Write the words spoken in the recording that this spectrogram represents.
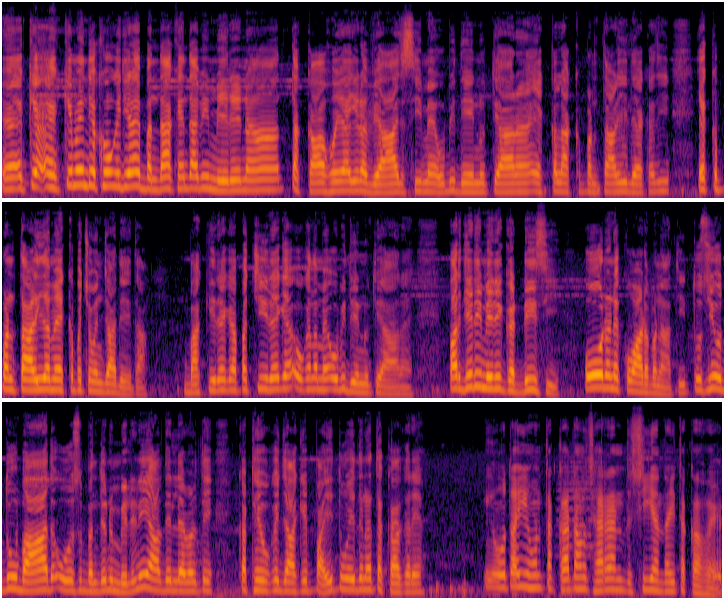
ਕਿਵੇਂ ਦੇਖੋਗੇ ਜਿਹੜਾ ਬੰਦਾ ਕਹਿੰਦਾ ਵੀ ਮੇਰੇ ਨਾਲ ਧੱਕਾ ਹੋਇਆ ਜਿਹੜਾ ਵਿਆਜ ਸੀ ਮੈਂ ਉਹ ਵੀ ਦੇਣ ਨੂੰ ਤਿਆਰ ਹਾਂ 1 ਲੱਖ 45 ਲੈ ਕੇ ਜੀ 1.45 ਦਾ ਮੈਂ 1.55 ਦੇਤਾ। ਬਾਕੀ ਰਹਿ ਗਿਆ 25 ਰਹਿ ਗਿਆ ਉਹ ਕਹਿੰਦਾ ਮੈਂ ਉਹ ਵੀ ਦੇਣ ਨੂੰ ਤਿਆਰ ਹਾਂ। ਪਰ ਜਿਹੜੀ ਮੇਰੀ ਗੱਡੀ ਸੀ ਉਹ ਉਹਨਾਂ ਨੇ ਕੁਆੜ ਬਣਾਤੀ। ਤੁਸੀਂ ਉਦੋਂ ਬਾਅਦ ਉਸ ਬੰਦੇ ਨੂੰ ਮਿਲਣੇ ਆਪਦੇ ਲੈਵਲ ਤੇ ਇਕੱਠੇ ਹੋ ਕੇ ਜਾ ਕੇ ਭਾਈ ਤੂੰ ਇਹਦੇ ਨਾਲ ਧੱਕਾ ਕਰਿਆ। ਇਹ ਉਹ ਤਾਂ ਜੀ ਹੁਣ ਧੱਕਾ ਤਾਂ ਹੁਣ ਸਾਰਿਆਂ ਨੂੰ ਦੱਸੀ ਜਾਂਦਾ ਜੀ ਧੱਕਾ ਹੋਇਆ।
